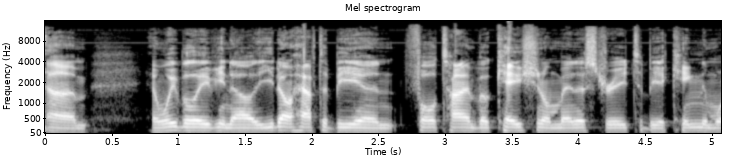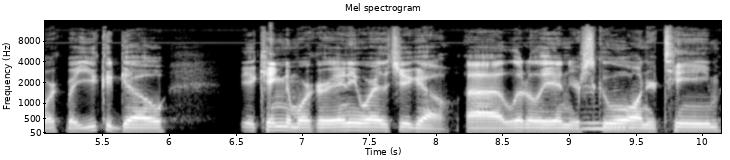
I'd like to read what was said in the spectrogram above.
Um, and we believe, you know, you don't have to be in full time vocational ministry to be a kingdom worker, but you could go be a kingdom worker anywhere that you go, uh, literally in your school, on your team.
